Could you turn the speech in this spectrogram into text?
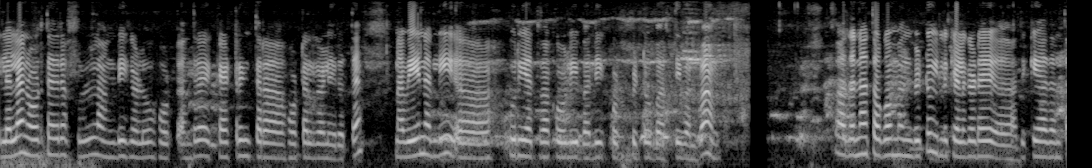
ಇಲ್ಲೆಲ್ಲ ನೋಡ್ತಾ ಇದ್ರೆ ಫುಲ್ ಅಂಗಡಿಗಳು ಹೋಟ್ ಅಂದರೆ ಕ್ಯಾಟ್ರಿಂಗ್ ಥರ ಹೋಟೆಲ್ಗಳಿರುತ್ತೆ ನಾವೇನಲ್ಲಿ ಕುರಿ ಅಥವಾ ಕೋಳಿ ಬಲಿ ಕೊಟ್ಬಿಟ್ಟು ಬರ್ತೀವಲ್ವಾ? ಸೊ ಅದನ್ನು ತೊಗೊಂಬಂದ್ಬಿಟ್ಟು ಇಲ್ಲಿ ಕೆಳಗಡೆ ಅದಕ್ಕೆ ಆದಂಥ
